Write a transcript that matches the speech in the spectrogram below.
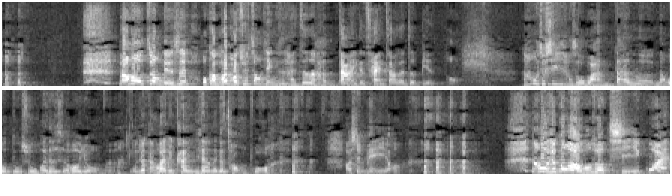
然后重点是我赶快跑去照镜子，还真的很大一个菜渣在这边哦。然后我就心想说，完蛋了，那我读书会的时候有吗？我就赶快去看一下那个重播，好像没有。然后我就跟我老公说：“奇怪，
